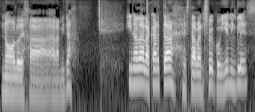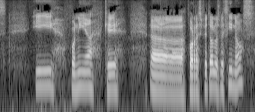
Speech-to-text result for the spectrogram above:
no lo deja a la mitad. Y nada, la carta estaba en sueco y en inglés y ponía que uh, por respeto a los vecinos,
